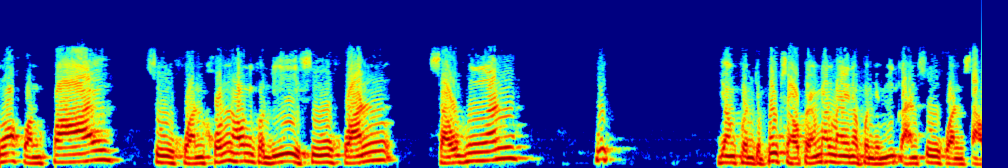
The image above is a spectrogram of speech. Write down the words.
ง้อขวัญควาย สู้ขวัญค้นเขานี่ก็ดี สู้ขวัญเสาเฮือน ย่างคนจะปลูกเสาแปลงบ้านไม้นะคนจะมีการสู้ขวัญเสา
